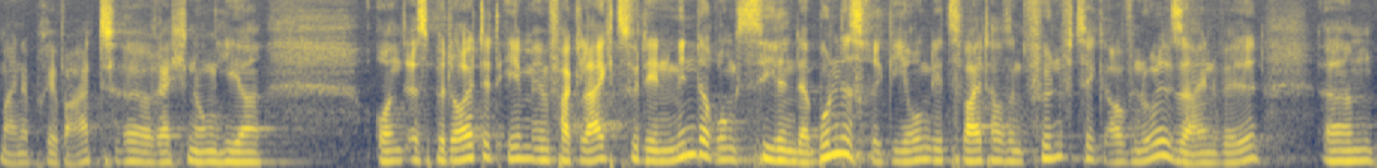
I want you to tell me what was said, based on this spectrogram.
meine Privatrechnung hier. Und es bedeutet eben im Vergleich zu den Minderungszielen der Bundesregierung, die 2050 auf Null sein will, ähm,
